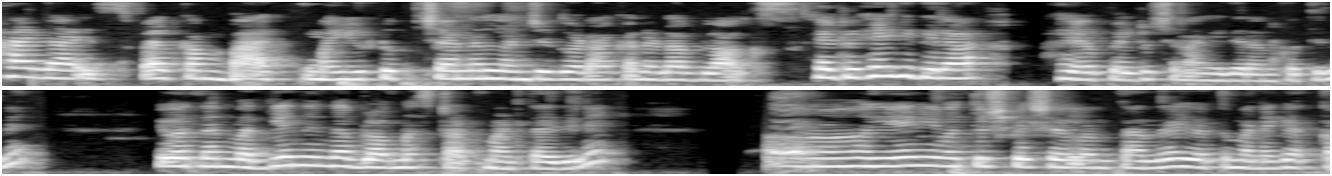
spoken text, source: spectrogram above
Hi guys welcome back my YouTube channel Nanjugowda Kannada blogs ಎಲ್ಲರೂ ಹೇಗಿದ್ದೀರಾ? ಹೋಪ್ ಎಲ್ಲರೂ ಚೆನ್ನಾಗಿದ್ದೀರಾ ಅನ್ಕೋತೀನಿ. ಇವತ್ತು ನಾನು ಮಧ್ಯಾಹ್ನದಿಂದ ಬ್ಲಾಗ್ನ ಸ್ಟಾರ್ಟ್ ಮಾಡ್ತಾ ಇದ್ದೀನಿ. ಏನು ಇವತ್ತು ಸ್ಪೆಷಲ್ ಅಂತ ಅಂದರೆ, ಇವತ್ತು ಮನೆಗೆ ಅಕ್ಕ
